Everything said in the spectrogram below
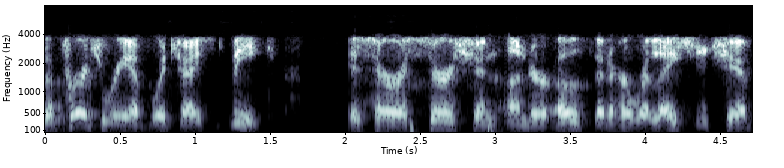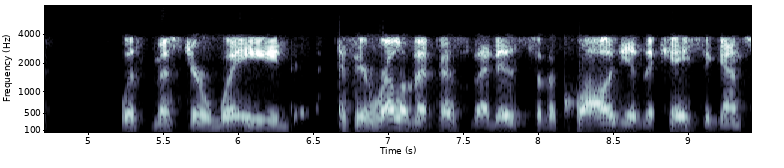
The perjury of which I speak is her assertion under oath that her relationship with Mr. Wade, as irrelevant as that is to the quality of the case against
